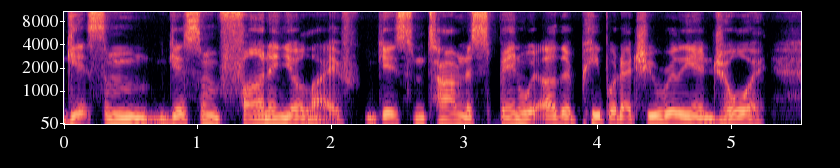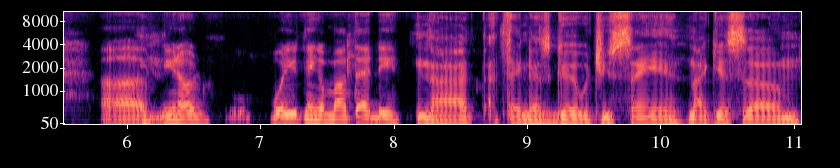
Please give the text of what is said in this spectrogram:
get some get some fun in your life, get some time to spend with other people that you really enjoy. Uh, you know, what do you think about that, D? Nah, I, I, think that's good what you're saying. Like it's um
